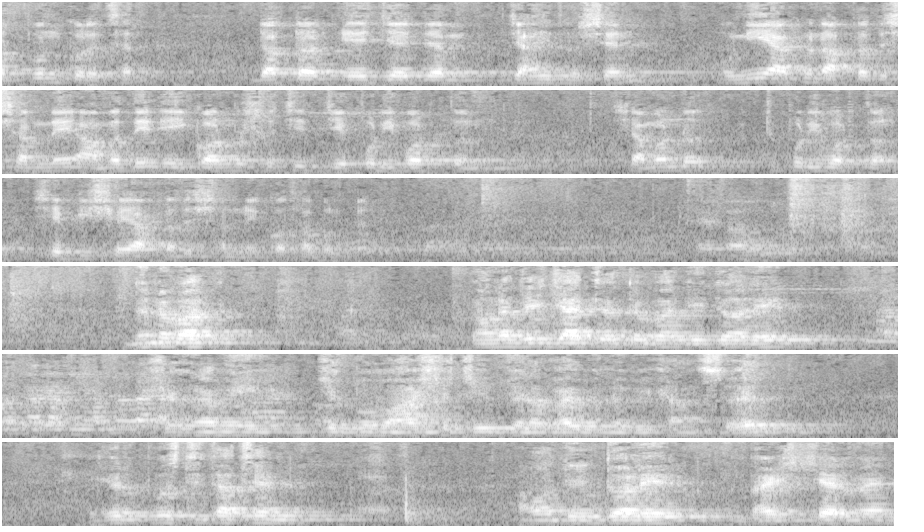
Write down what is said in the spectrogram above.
অর্পণ করেছেন doctor A Z M Zahid Hossain. উনি এখন আপনাদের সামনে আমাদের এই কর্মসূচির যে পরিবর্তন, সামান্য একটু পরিবর্তন, সে বিষয়ে আপনাদের সামনে কথা বলবেন। ধন্যবাদ। বাংলাদেশ জাতীয়তাবাদী দলের সংগ্রামী যুগ্ম মহাসচিব জনাব হাবিবুল নবী খান সোহেল। এখানে উপস্থিত আছেন আমাদের দলের ভাইস চেয়ারম্যান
